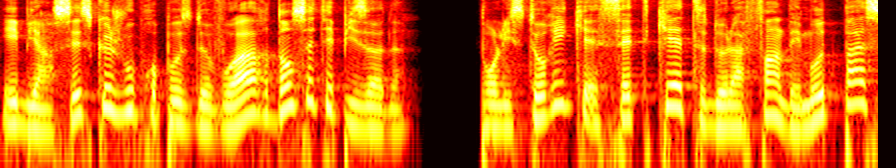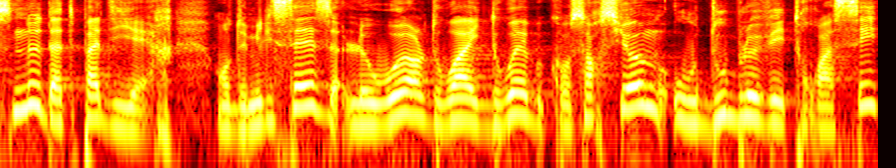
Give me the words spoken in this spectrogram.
Eh bien, c'est ce que je vous propose de voir dans cet épisode. Pour l'historique, cette quête de la fin des mots de passe ne date pas d'hier. En 2016, le World Wide Web Consortium, ou W3C,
